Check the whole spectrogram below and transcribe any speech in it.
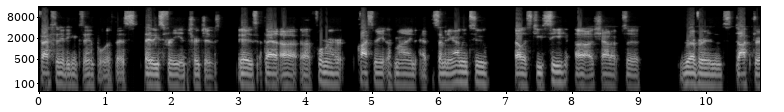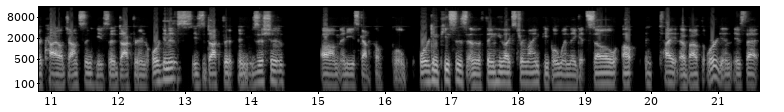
fascinating example of this, at least for me in churches, is that uh, a former classmate of mine at the seminary I went to, LSGC. Uh, shout out to Reverend Dr. Kyle Johnson. He's a doctor in organist. He's a doctorate in musician. Um, and he's got a couple organ pieces. And the thing he likes to remind people when they get so up and tight about the organ is that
